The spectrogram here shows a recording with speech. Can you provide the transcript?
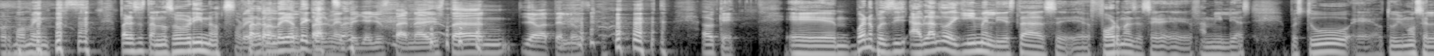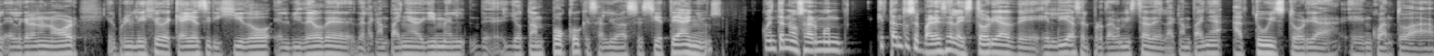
por momentos. Para eso están los sobrinos, para cuando ya te Totalmente, casas. y ahí están, ahí están, llévatelos. Ok. Eh, bueno, pues hablando de Gimel y de estas eh, formas de hacer eh, familias, pues tú eh, tuvimos el, el gran honor y el privilegio de que hayas dirigido el video de, de la campaña de Gimel de Yo Tampoco, que salió hace siete años. Cuéntanos, Armond, ¿qué tanto se parece la historia de Elías, el protagonista de la campaña, a tu historia en cuanto a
